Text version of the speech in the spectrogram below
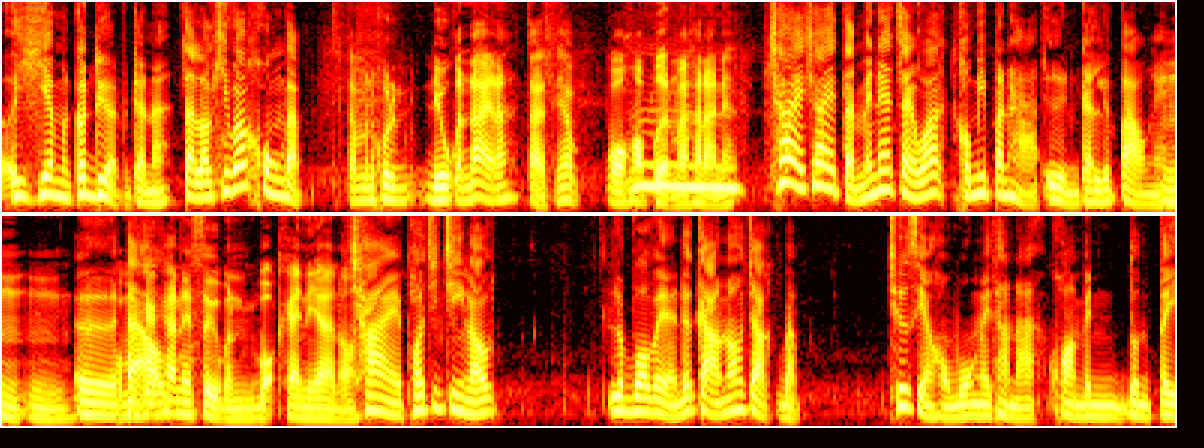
เอ้ยเหี้ยมันก็เดือดเหมือนกันนะ แต่เราคิดว่าคงแบบ แต่มันคุณดิวกันได้นะจากที่วอร์ฮอลเปิดมาขนาดเนี้ยใช่ใช่แต่ไม่แน่ใจว่าเขามีปัญหาอื่นกันหรือเปล่าไงอืมอืมเออพราะแต่มันเอาแค่ในสื่อมันบอกแค่เนี้ยเนาะใช่เพราะจริงๆแล้ว Velvet Underground นอกจากแบบชื่อเสียงของวงในฐานะ ความเป็นดนตรี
